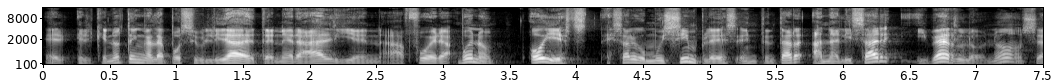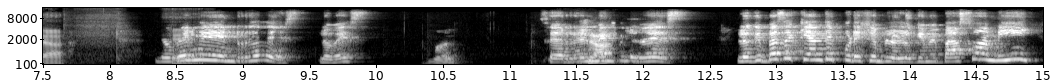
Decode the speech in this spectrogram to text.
el, que no tenga la posibilidad de tener a alguien afuera, bueno, hoy es, algo muy simple, es intentar analizar y verlo, ¿no? O sea... Lo ves eh, en redes, lo ves. O sea, realmente lo ves. Lo que pasa es que antes, por ejemplo, lo que me pasó a mí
